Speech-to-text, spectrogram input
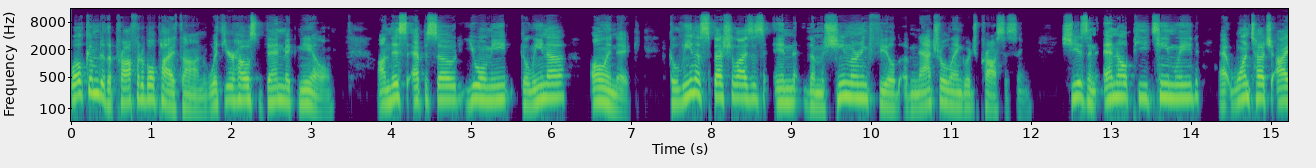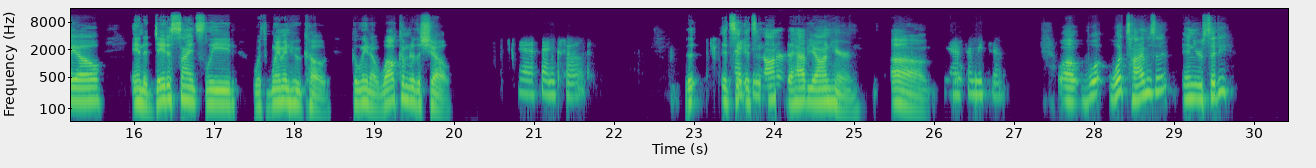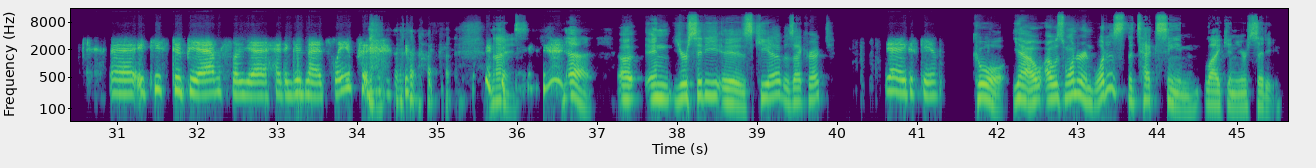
Welcome to the Profitable Python with your host, Ben McNeil. On this episode, you will meet Galina Olejnik. Galina specializes in the machine learning field of natural language processing. She is an NLP team lead at OneTouch IO and a data science lead with Women Who Code. Galina, welcome to the show. Yeah, thanks, Rod. It's, it's an honor to have you on here. Um, yeah, for me too. Well, what what time is it in your city? Uh, it is 2 p.m. So yeah, I had a good night's sleep. nice. Yeah. Uh, and your city is Kiev, is that correct? Yeah, it is Kiev. Cool. Yeah, I, I was wondering, what is the tech scene like in your city?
